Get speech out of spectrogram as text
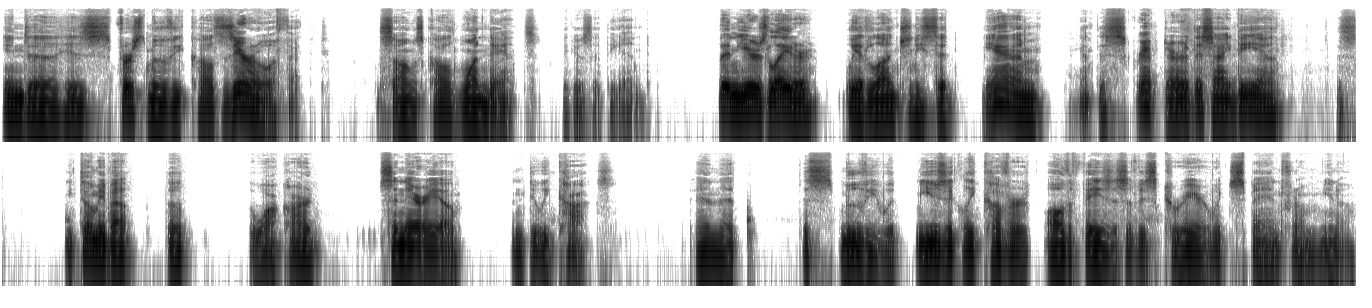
into his first movie called Zero Effect. The song was called One Dance. I think it was at the end. Then years later, we had lunch, and he said, "Yeah, I'm I got this script or this idea." This, he told me about the the Walk Hard scenario and Dewey Cox, and that this movie would musically cover all the phases of his career, which spanned from you know,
